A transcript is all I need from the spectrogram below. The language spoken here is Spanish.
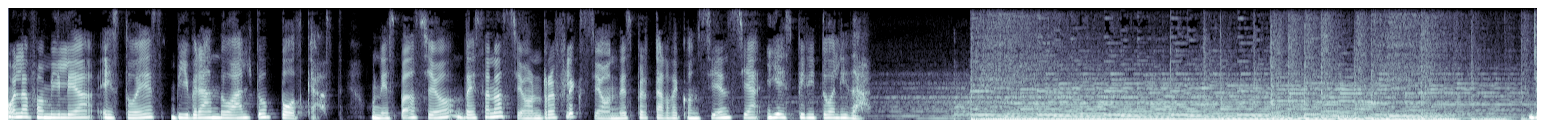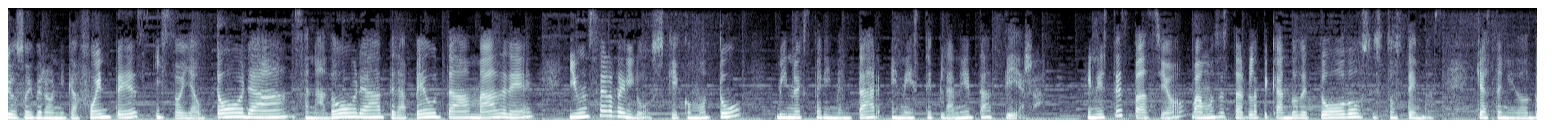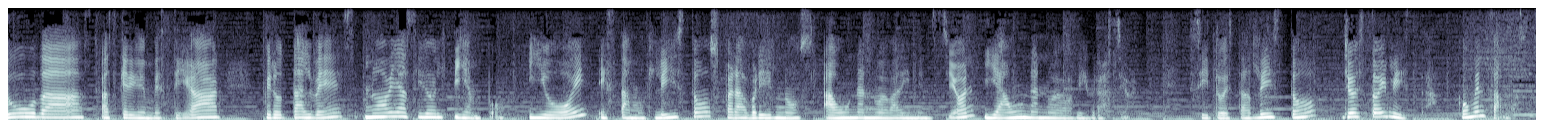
Hola familia, esto es Vibrando Alto Podcast, un espacio de sanación, reflexión, despertar de conciencia y espiritualidad. Yo soy Verónica Fuentes y soy autora, sanadora, terapeuta, madre y un ser de luz que como tú vino a experimentar en este planeta Tierra. En este espacio vamos a estar platicando de todos estos temas que has tenido dudas, has querido investigar, pero tal vez no había sido el tiempo. Y hoy estamos listos para abrirnos a una nueva dimensión y a una nueva vibración. Si tú estás listo, yo estoy lista. Comenzamos.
